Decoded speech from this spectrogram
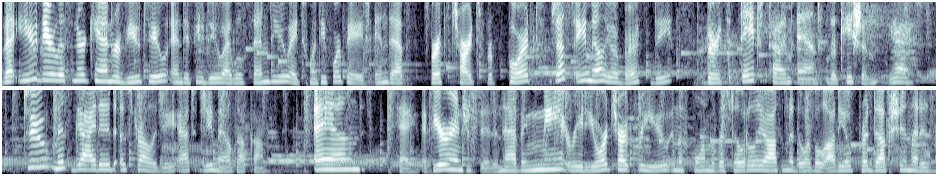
that you, dear listener, can review too. And if you do, I will send you a 24 page in depth birth chart report. Just email your birth dates, birth date, time, and location. Yes. To misguidedastrology at gmail.com. And hey, if you're interested in having me read your chart for you in the form of a totally awesome and adorable audio production that is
